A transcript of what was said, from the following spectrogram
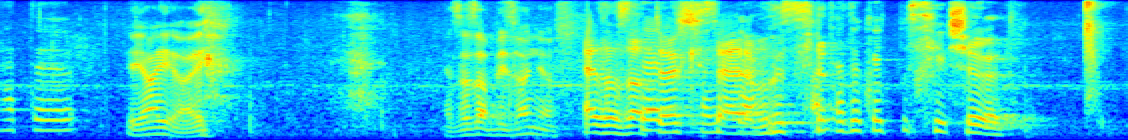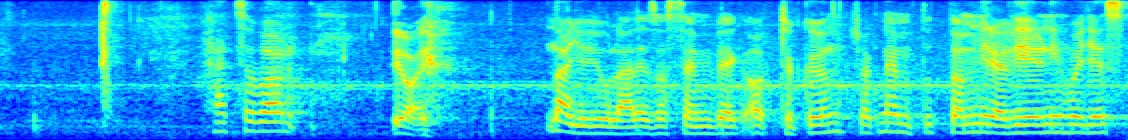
Hát, ö, Jaj, jaj. Ez az a bizonyos? Ez az a tök, szervusz. Adhatok egy puszit? Sőt, Hát szóval Jaj. nagyon jól áll ez a szemüveg a tökön, csak nem tudtam mire vélni, hogy ezt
